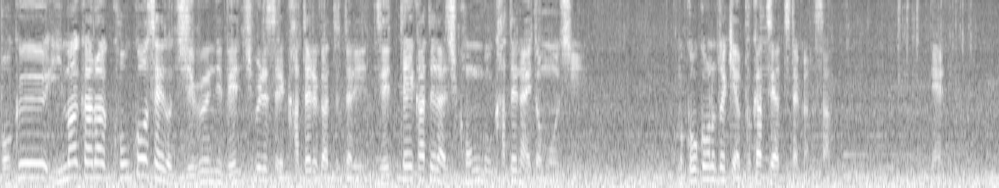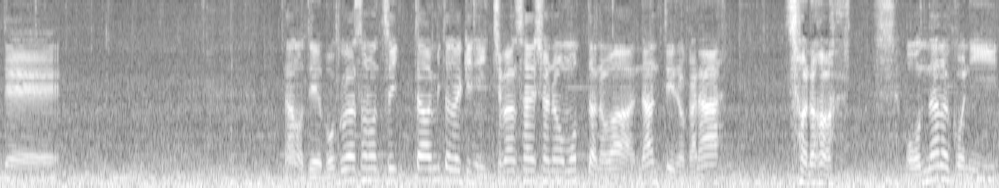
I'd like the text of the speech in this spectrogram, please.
僕今から高校生の自分にベンチプレスで勝てるかって言ったら絶対勝てないし今後勝てないと思うし高校の時は部活やってたからさ。ね。でなので僕がそのツイッターを見た時に一番最初に思ったのは何ていうのかな。その女の子に、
